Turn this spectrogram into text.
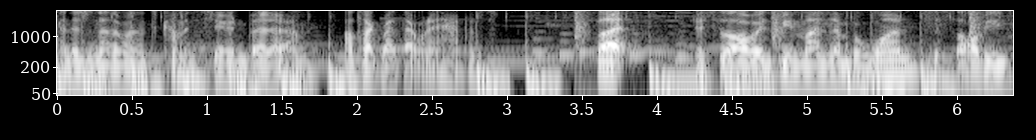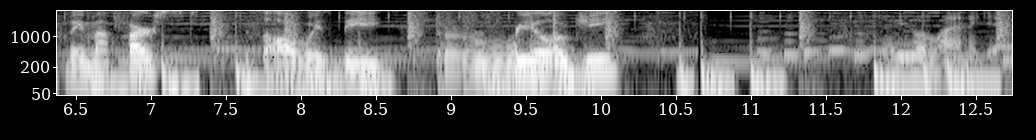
and there's another one that's coming soon, but um, I'll talk about that when it happens. But this will always be my number one. This will always be my first. This will always be the real OG. Go, lying again.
